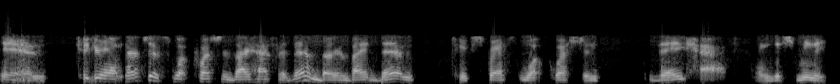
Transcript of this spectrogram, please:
and figure out not just what questions I have for them, but invite them to express what questions they have and just really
